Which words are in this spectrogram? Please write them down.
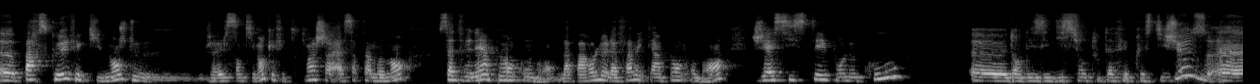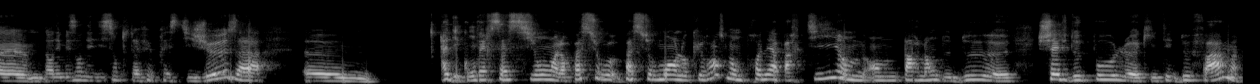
euh, parce que effectivement, j'avais le sentiment qu'effectivement, à certains moments, ça devenait un peu encombrant. La parole de la femme était un peu encombrante. J'ai assisté pour le coup euh, dans des éditions tout à fait prestigieuses, euh, dans des maisons d'édition tout à fait prestigieuses, à, euh, à des conversations, alors pas sur, pas sur moi en l'occurrence, mais on me prenait à partie en, me parlant de deux chefs de pôle qui étaient deux femmes.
